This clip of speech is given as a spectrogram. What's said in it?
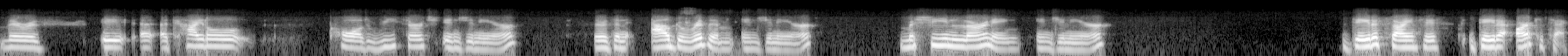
there is a, a title called research engineer. There's an algorithm engineer, machine learning engineer, data scientist, data architect.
